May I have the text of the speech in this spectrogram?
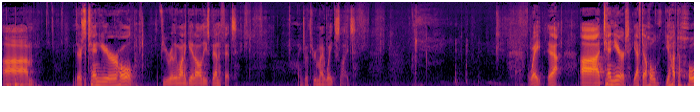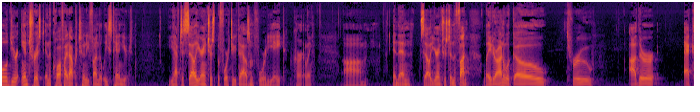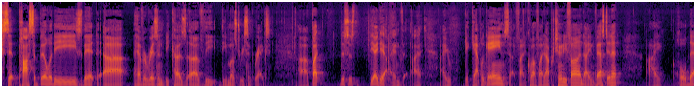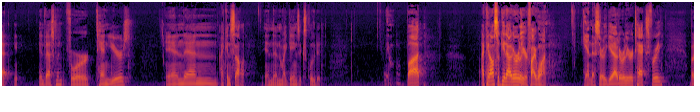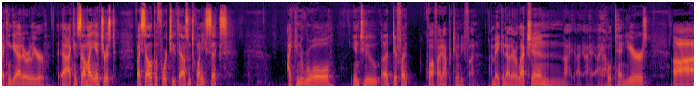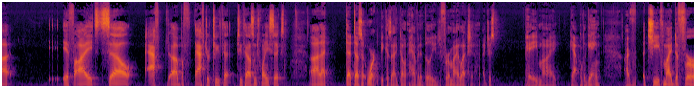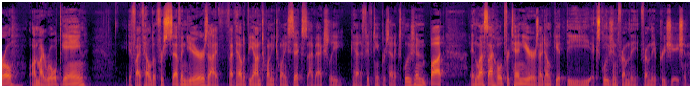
Um, there's a 10 year hold if you really want to get all these benefits. I go through my wait slides. wait, yeah. Uh, 10 years. You have to hold you have to hold your interest in the qualified opportunity fund at least 10 years. You have to sell your interest before 2048 currently. Um, and then sell your interest in the fund. Later on, we'll go through other exit possibilities that uh, have arisen because of the, the most recent regs. Uh, but this is the idea. I, inv- I, I get capital gains, I find a qualified opportunity fund, I invest in it, I hold that investment for 10 years, and then I can sell it, and then my gains excluded. But I can also get out earlier if I want. Can't necessarily get out earlier tax free, but I can get out earlier. Uh, I can sell my interest. If I sell it before 2026, I can roll into a different qualified opportunity fund. I make another election, I, I, I hold 10 years. Uh, if I sell after, uh, after two th- 2026, uh, that, that doesn't work because I don't have an ability to defer my election. I just pay my capital gain. I've achieved my deferral on my rolled gain. If I've held it for seven years, I've, I've held it beyond 2026, I've actually had a 15% exclusion. But unless I hold for 10 years, I don't get the exclusion from the, from the appreciation.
